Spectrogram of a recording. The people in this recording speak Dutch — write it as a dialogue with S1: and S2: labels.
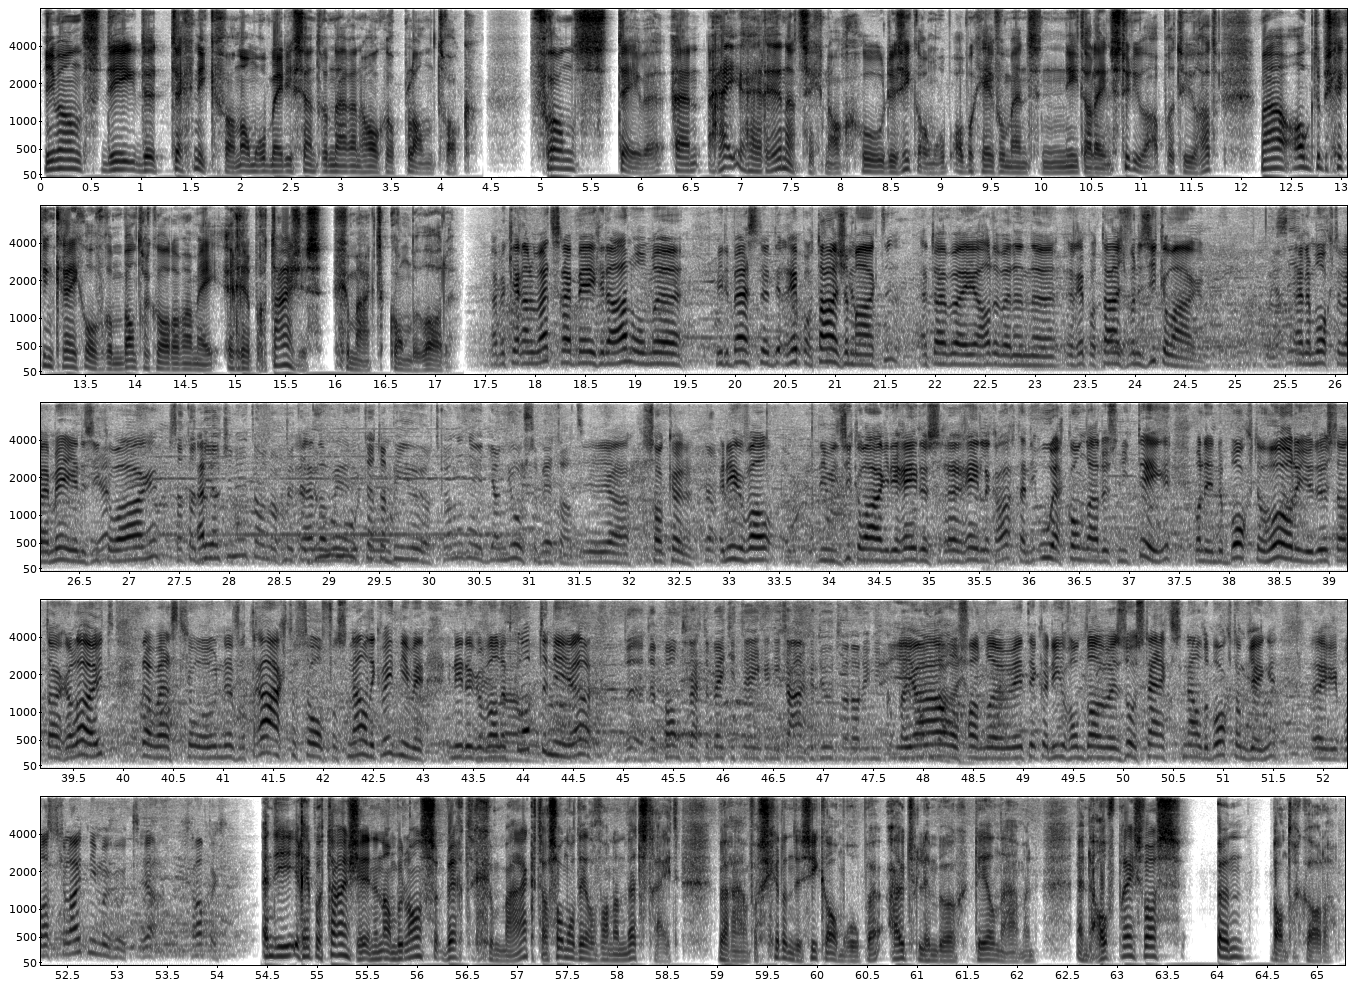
S1: Iemand die de techniek van Omroep Medisch Centrum naar een hoger plan trok. Frans Thewe. En hij herinnert zich nog hoe de ziekenomroep op een gegeven moment niet alleen studioapparatuur had, maar ook de beschikking kreeg over een bandrecorder waarmee reportages gemaakt konden worden.
S2: We hebben een keer een wedstrijd meegedaan om uh, wie de beste reportage maakte. En toen hadden we een, uh, een reportage van de ziekenwagen. En dan mochten wij mee in de ziekenwagen.
S3: Zat dat beeldje niet dan nog met de doel? Mocht dat erbij hoort? Kan dat niet? Jan Joosten weet dat.
S2: Ja, zou kunnen. In ieder geval, die ziekenwagen die reed dus redelijk hard. En die OER kon daar dus niet tegen. Want in de bochten hoorde je dus dat dat geluid, dat werd gewoon vertraagd of zo, of versneld. Ik weet niet meer. In ieder geval, het klopte niet. Hè.
S4: De, de band werd een beetje tegen iets aangeduwd, waardoor hij niet kon blijven
S2: Ja, of van, weet ik, in ieder geval dat we zo sterk snel de bocht omgingen, was het geluid niet meer goed. Ja, grappig.
S1: En die reportage in een ambulance werd gemaakt als onderdeel van een wedstrijd, waaraan verschillende ziekenomroepen uit Limburg deelnamen. En de hoofdprijs was een bandrecorder.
